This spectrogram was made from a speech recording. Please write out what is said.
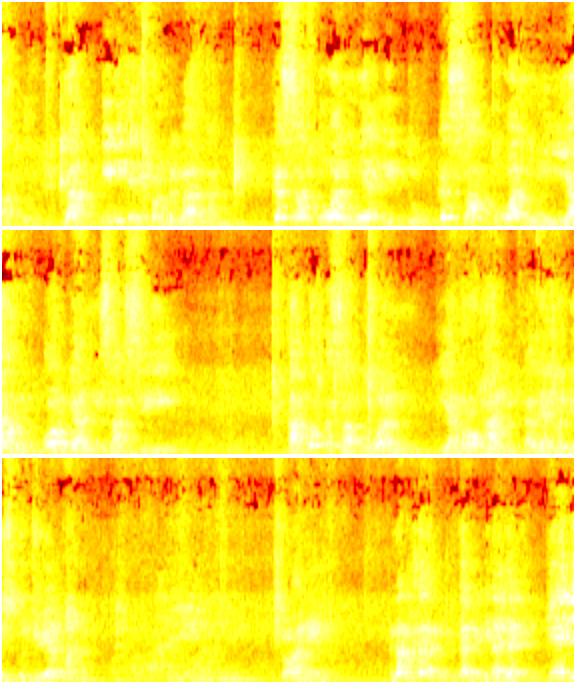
satu. Nah, ini jadi perdebatan. Kesatuannya itu kesatuan yang organisasi atau kesatuan yang rohani. Kalian lebih setuju yang mana? Rohani ya. Kenapa kita nggak bikin aja GD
